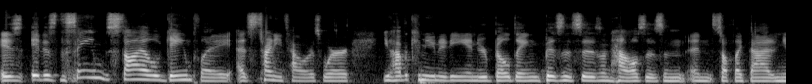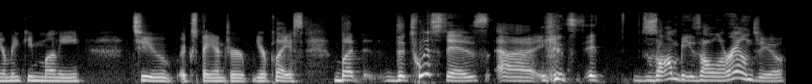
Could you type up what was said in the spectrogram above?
It is it is the same style gameplay as Tiny Towers, where you have a community and you're building businesses and houses and, and stuff like that, and you're making money to expand your your place. But the twist is, uh, it's it's zombies all around you.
